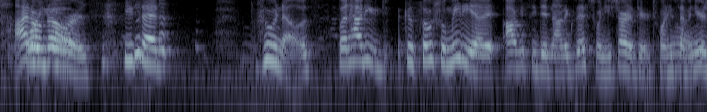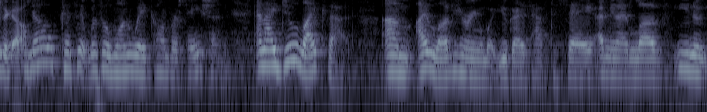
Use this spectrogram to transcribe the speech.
I don't know. yours? He said, "Who knows?" But how do you? Because social media obviously did not exist when you started here 27 years ago. No, because it was a one way conversation. And I do like that. Um, I love hearing what you guys have to say. I mean, I love, you know,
